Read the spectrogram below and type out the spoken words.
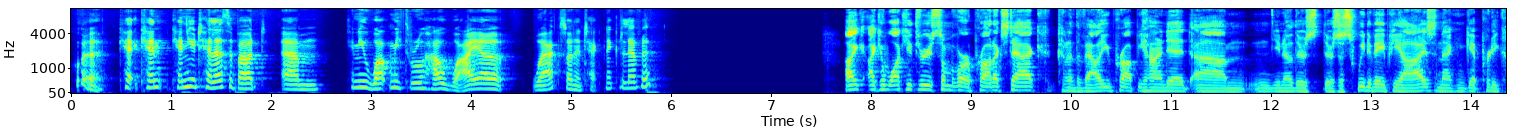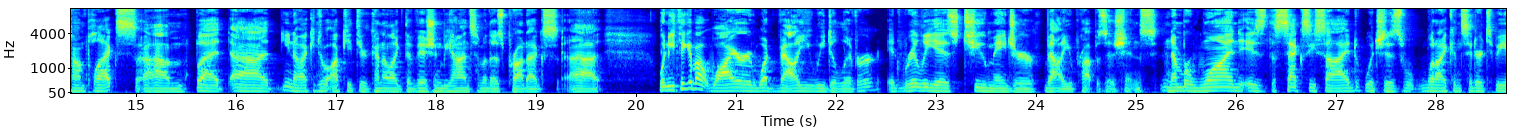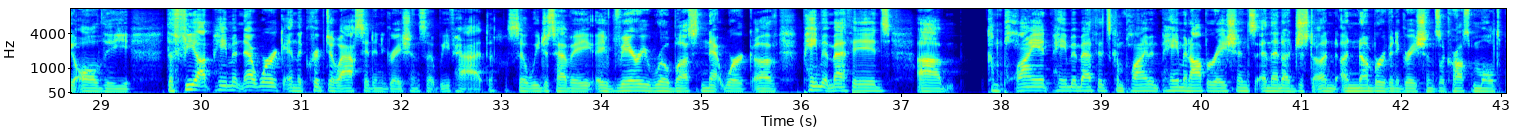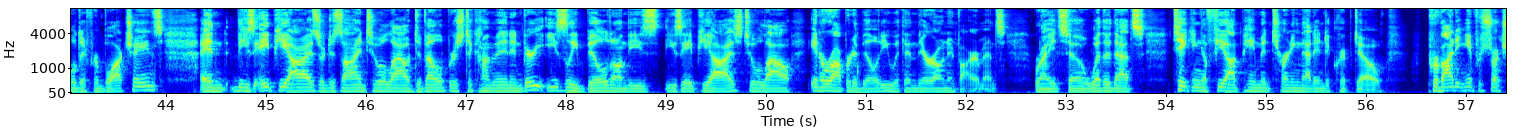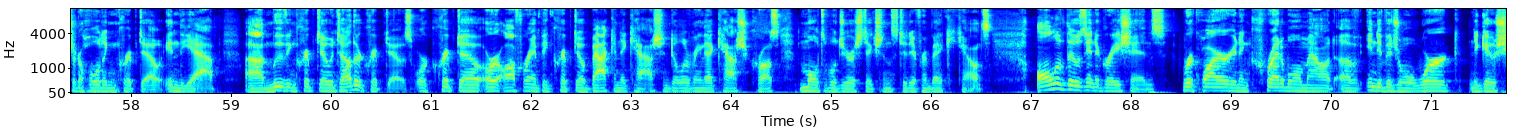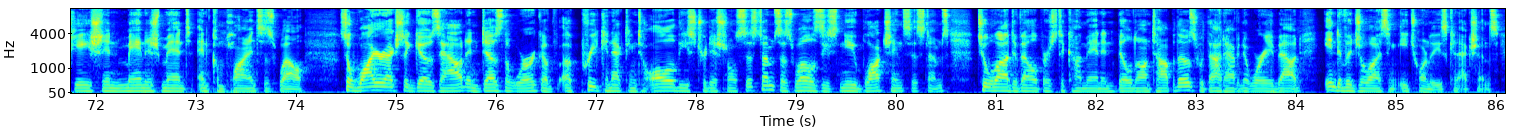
Cool. Can, can, can you tell us about um, can you walk me through how Wyre works on a technical level I, I can walk you through some of our product stack, kind of the value prop behind it. Um, you know, there's there's a suite of APIs, and that can get pretty complex. Um, but uh, you know, I can walk you through kind of like the vision behind some of those products. Uh, when you think about Wyre and what value we deliver, it really is two major value propositions. Number one is the sexy side, which is what I consider to be all the the fiat payment network and the crypto asset integrations that we've had. So we just have a, a very robust network of payment methods, um, compliant payment methods, compliant payment operations, and then a, just a, a, number of integrations across multiple different blockchains. And these APIs are designed to allow developers to come in and very easily build on these these APIs to allow interoperability within their own environments, right? So whether that's taking a fiat payment, turning that into crypto, providing infrastructure to holding crypto in the app, uh, moving crypto into other cryptos, or crypto or off ramping crypto back into cash and delivering that cash across multiple jurisdictions to different bank accounts. All of those integrations require an incredible amount of individual work, negotiation, management, and compliance as well. So Wyre actually goes out and does the work of, of pre connecting to all of these traditional systems as well as these new blockchain systems to allow developers to come in and build on top of those without having to worry about individualizing each one of these connections.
